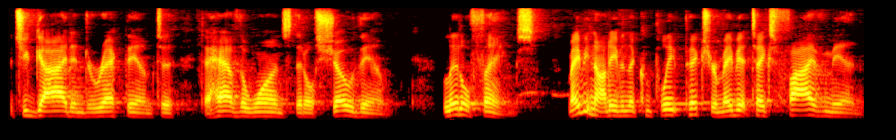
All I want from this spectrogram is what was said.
that you guide and direct them to, to have the ones that'll show them little things. Maybe not even the complete picture. Maybe it takes five men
